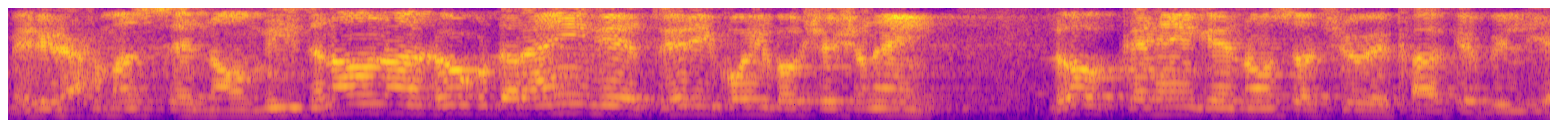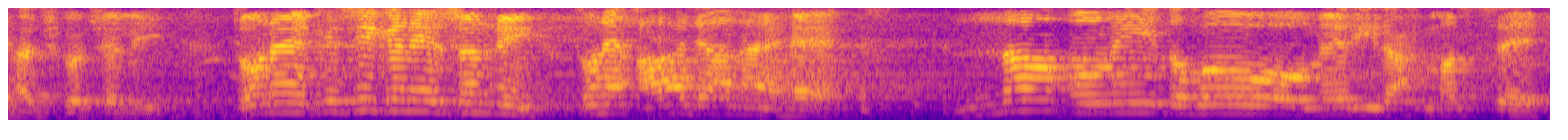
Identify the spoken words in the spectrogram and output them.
میری رحمت سے نومید نہ ہونا، لوگ ڈرائیں گے، تیری کوئی بخشش نہیں۔ لوگ کہیں گے، نو سو چوہے کھا کے بلی حج کو چلی۔ تو نے کسی کی نہیں سننی تو نے آ جانا ہے۔ نہ امید ہو میری رحمت سے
